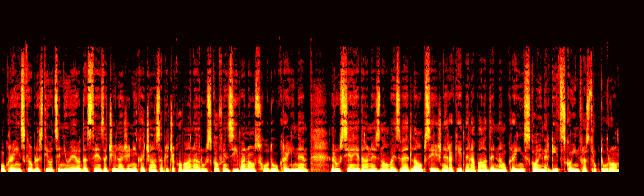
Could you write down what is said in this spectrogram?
Ukrajinske oblasti ocenjujejo, da se je začela že nekaj časa pričakovana ruska ofenziva na vzhodu Ukrajine. Rusija je danes znova izvedla obsežne raketne napade na ukrajinsko energetsko infrastrukturo.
